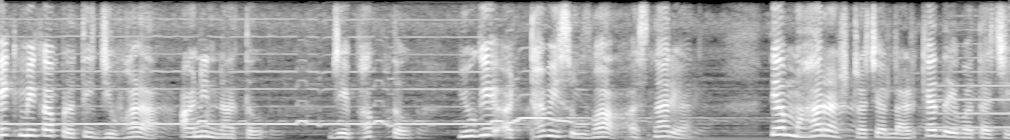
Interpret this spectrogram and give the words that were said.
एकमेकाप्रती जिव्हाळा आणि नातं जे फक्त युगे अठ्ठावीस उभा असणाऱ्या त्या महाराष्ट्राच्या लाडक्या दैवताचे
